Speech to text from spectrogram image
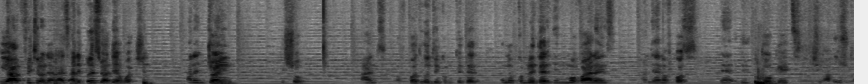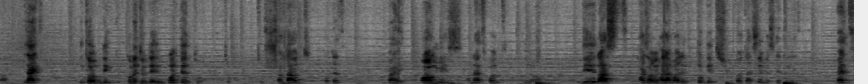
You are featuring on their rights, and the police were there watching and enjoying the show. And of course, the whole thing communicated, you know, culminated in more violence, and then of course, the, the toll gate issue happened. Like the, gov- the government today wanted to, to, to shut out protest by all means and that's what You know, the last as long we heard about the toll gate issue, but they're still investigating it. But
